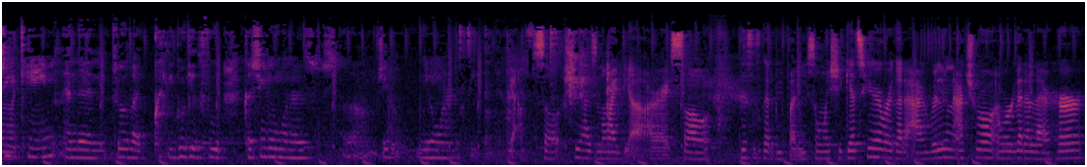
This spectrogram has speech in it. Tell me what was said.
she like, came and then she was like quickly go get the food. Because she didn't want to um, she we don't want her to see them yeah so she has no idea all right so this is gonna be funny. So when she gets here we're gonna act really natural and we're gonna let her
